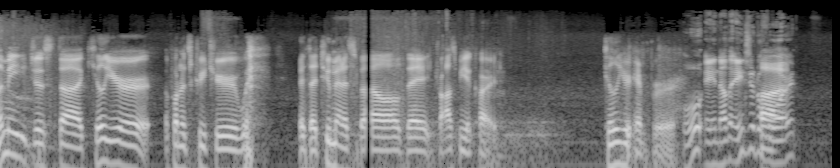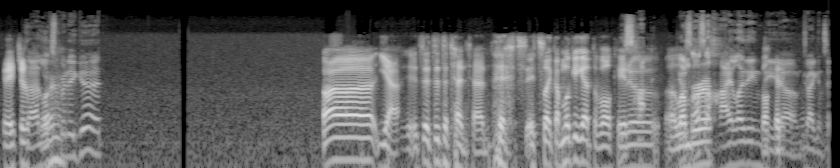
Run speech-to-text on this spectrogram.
Let me just uh, kill your opponent's creature with, with a two mana spell that draws me a card. Kill your Emperor. Oh, another Ancient Uh, Award. Agent That of looks pretty good. Uh, yeah, it's it's it's a 10-10. It's it's like I'm looking at the He's hi- volcano uh, he was also highlighting the um, Dragon's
